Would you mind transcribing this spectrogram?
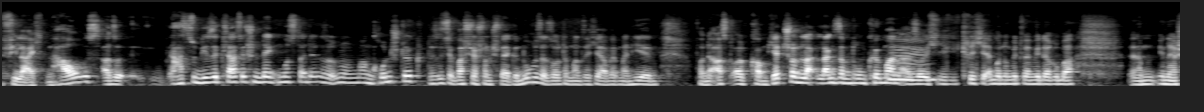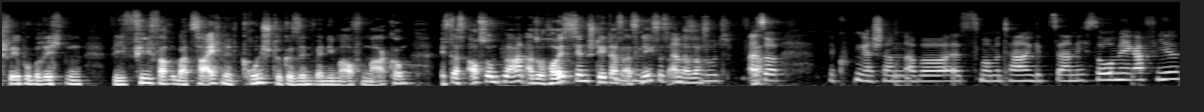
vielleicht ein Haus. Also hast du diese klassischen Denkmuster, denn so ein Grundstück? Das ist ja was ja schon schwer genug ist. Da sollte man sich ja, wenn man hier von der Astolp kommt, jetzt schon la langsam drum kümmern. Also ich, ich kriege ja immer nur mit, wenn wir darüber ähm, in der Schwepo berichten, wie vielfach überzeichnet Grundstücke sind, wenn die mal auf den Markt kommen. Ist das auch so ein Plan? Also Häuschen steht das als nächstes an? Da sagst- Absolut. Also wir gucken ja schon, aber es, momentan gibt es ja nicht so mega viel.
